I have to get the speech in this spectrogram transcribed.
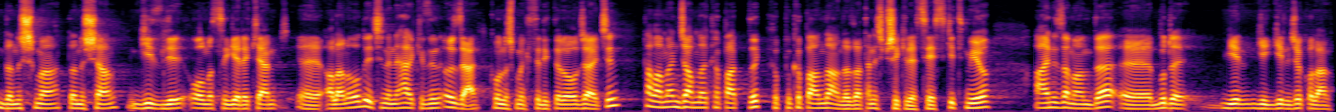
danışma, danışan, gizli olması gereken e, alan olduğu için hani herkesin özel konuşmak istedikleri olacağı için tamamen camla kapattık. Kapı kapandığı anda zaten hiçbir şekilde ses gitmiyor. Aynı zamanda e, bu da gel- gelecek olan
